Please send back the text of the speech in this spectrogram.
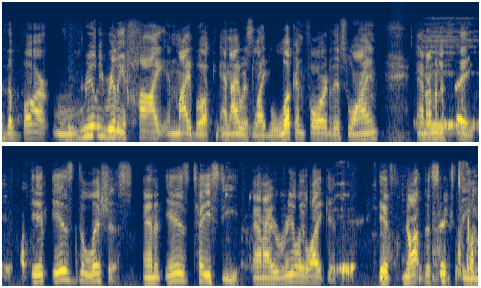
the bar really really high in my book, and I was like looking forward to this wine, and I'm going to say it is delicious and it is tasty, and I really like it. It's not the 16,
